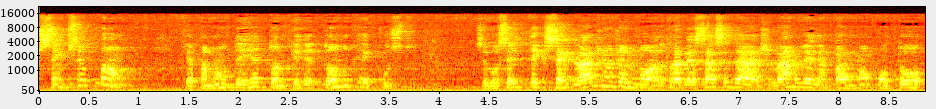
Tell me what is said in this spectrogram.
100% bom, que é para não ter retorno, porque retorno é custo. Se você tem que sair lá de onde eu moro, atravessar a cidade, lá no vegano, para arrumar um motor,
